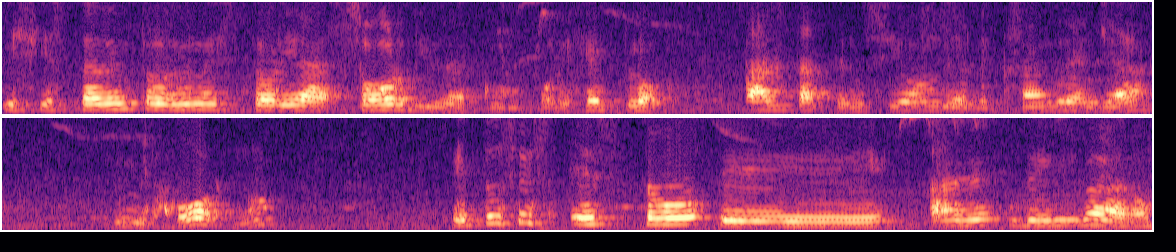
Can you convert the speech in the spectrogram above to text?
Y si está dentro de una historia sórdida, como por ejemplo Alta Tensión de Alexandria Ya, mejor, ¿no? Entonces esto eh, ha de- derivado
